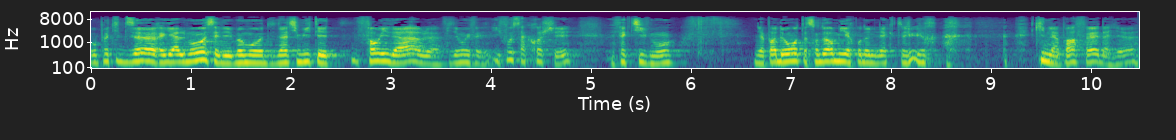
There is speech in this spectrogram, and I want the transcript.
Aux petites heures également, c'est des moments d'intimité formidables. Finalement, il faut s'accrocher, effectivement. Il n'y a pas de honte à s'endormir pendant une lecture, qui ne l'a pas fait d'ailleurs.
